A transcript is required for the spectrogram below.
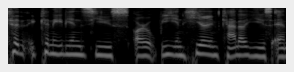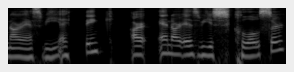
can, canadians use or we in here in canada use nrsv i think our nrsv is closer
